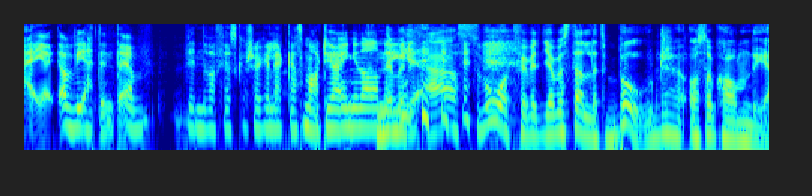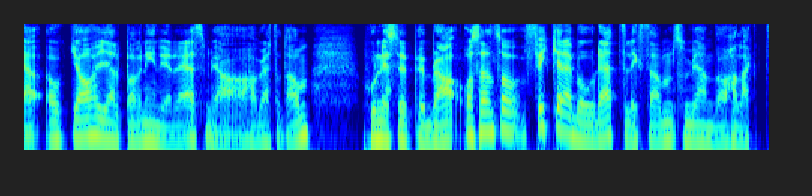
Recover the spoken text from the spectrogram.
nej jag, jag vet inte, jag vet inte varför jag ska försöka leka smart, jag har ingen aning. Nej men det är svårt, för jag, vet, jag beställde ett bord och så kom det och jag har hjälp av en inredare som jag har berättat om. Hon är superbra och sen så fick jag det här bordet, liksom, som jag ändå har lagt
